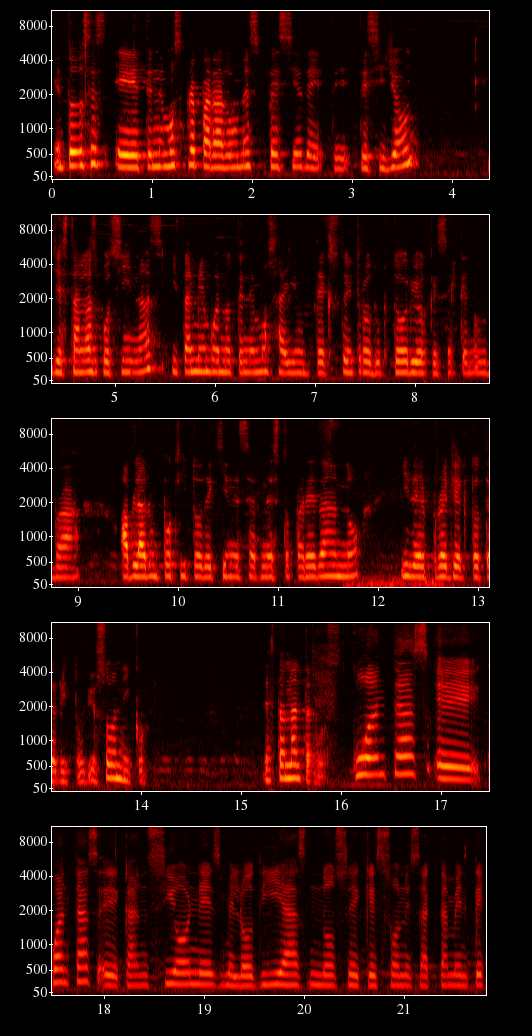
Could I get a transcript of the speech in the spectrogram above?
Entonces, eh, tenemos preparado una especie de, de sillón ya están las bocinas y también, bueno, tenemos ahí un texto introductorio que es el que nos va a hablar un poquito de quién es Ernesto Paredano y del proyecto Territorio Sónico. Está en altavoz. ¿Cuántas, eh, cuántas eh, canciones, melodías, no sé qué son exactamente,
